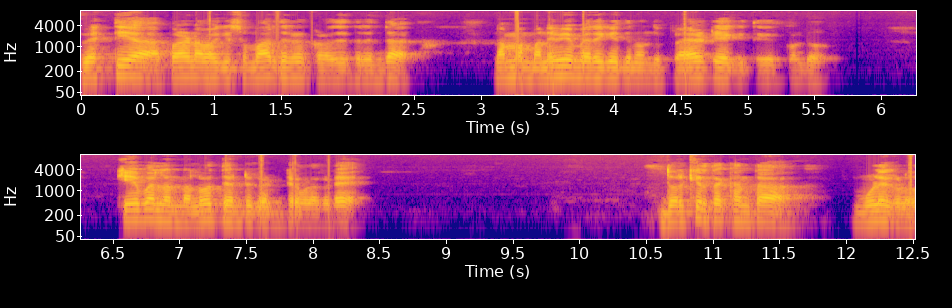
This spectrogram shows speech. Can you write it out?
ವ್ಯಕ್ತಿಯ ಅಪಹರಣವಾಗಿ ಸುಮಾರು ದಿನ ಕಳೆದಿದ್ದರಿಂದ ನಮ್ಮ ಮನವಿಯ ಮೇರೆಗೆ ಇದನ್ನೊಂದು ಪ್ರಯಾರಿಟಿಯಾಗಿ ತೆಗೆದುಕೊಂಡು ಕೇವಲ ನಲವತ್ತೆಂಟು ಗಂಟೆ ಒಳಗಡೆ ದೊರಕಿರ್ತಕ್ಕಂಥ ಮೂಳೆಗಳು.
